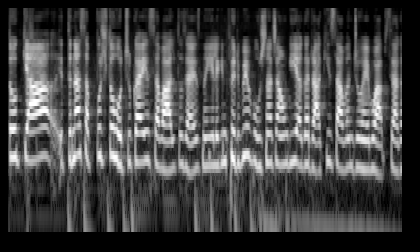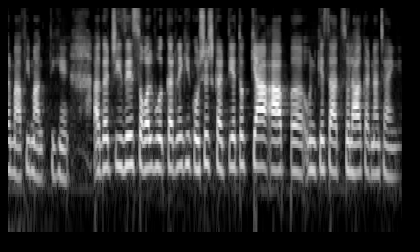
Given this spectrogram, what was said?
तो क्या इतना सब कुछ तो हो चुका है? ये सवाल तो जायज़ नहीं है, लेकिन फिर भी मैं पूछना चाहूँगी, अगर राखी सावंत जो है वो आपसे अगर माफ़ी मांगती हैं, अगर चीज़ें सॉल्व करने की कोशिश करती है तो क्या आप उनके साथ सुलह करना चाहेंगे?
